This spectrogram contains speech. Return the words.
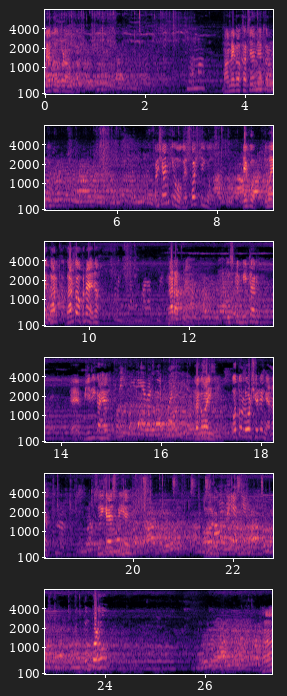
मैं तुम्हें पढ़ाऊँगा। मामे। का खर्चा मैं करूँगा। परेशान क्यों हो गए? सोचते क्यों देखो तुम्हारे घर घर तो अपना है ना? हाँ है। घर अपना है। उसके मीटर बिजली का है? लगवाई हुई वो तो लोड शेडिंग है ना? हाँ। सुई गैस भी है। और तुम पढ़ो। हाँ।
